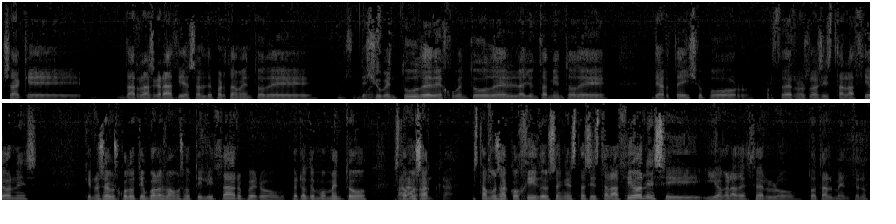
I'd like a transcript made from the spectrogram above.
o sea que dar las gracias al departamento de. Juventud, de Juventud del Ayuntamiento de, de Arteixo por, por cedernos las instalaciones, que no sabemos cuánto tiempo las vamos a utilizar, pero, pero de momento estamos, a- estamos acogidos en estas instalaciones y, y agradecerlo totalmente. ¿no?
